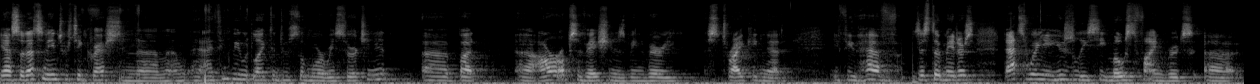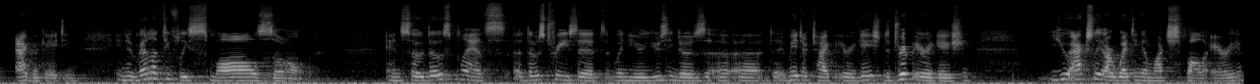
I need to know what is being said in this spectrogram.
Yeah, so that's an interesting question. Um, I think we would like to do some more research in it, uh, but uh, our observation has been very striking that if you have just emitters, that's where you usually see most fine roots uh, aggregating in a relatively small zone. And so those plants, uh, those trees that when you're using those uh, uh, the emitter type irrigation, the drip irrigation, you actually are wetting a much smaller area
